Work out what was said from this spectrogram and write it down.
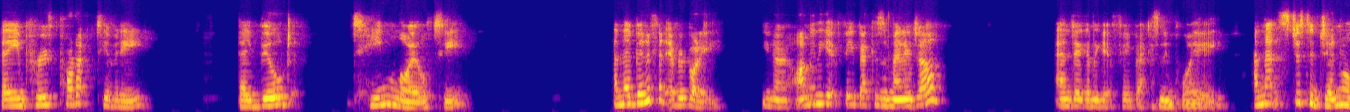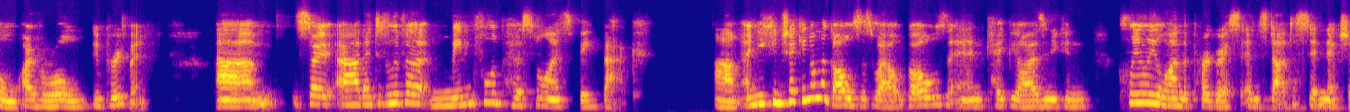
They improve productivity they build team loyalty and they benefit everybody. You know, I'm going to get feedback as a manager and they're going to get feedback as an employee. And that's just a general overall improvement. Um, so uh, they deliver meaningful and personalized feedback. Um, and you can check in on the goals as well, goals and KPIs, and you can clearly align the progress and start to set next,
